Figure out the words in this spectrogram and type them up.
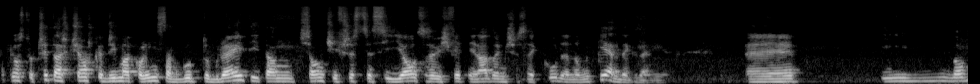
po prostu czytasz książkę Jima Collinsa Good to Great i tam są ci wszyscy CEO, co sobie świetnie radzą i myślisz sobie, kurde, no wypierdek ze mnie. E, I no,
